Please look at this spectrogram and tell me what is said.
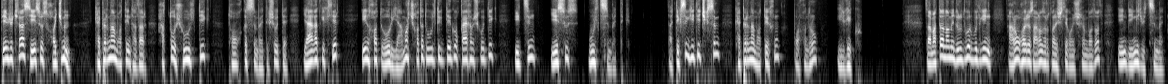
Тийм ч учраас Есүс хожим нь Капернаум хотын талаар хатуу шүүлтийг тунхагласан байдаг шүү дээ. Яагаад гэвэл энэ хот өөр ямар ч хотод үлдэгдээгүй гайхамшгуудыг эзэн Есүс үйлдэлсэн байдаг. Тэгсэн хэдий ч гэсэн Капернаум хотынхан бурхан руу эргээгүй. За Матай номын 4-р бүлгийн 12-оос 16 дугаар ишлэгийг унших юм бол энд ингэж бичсэн байна.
